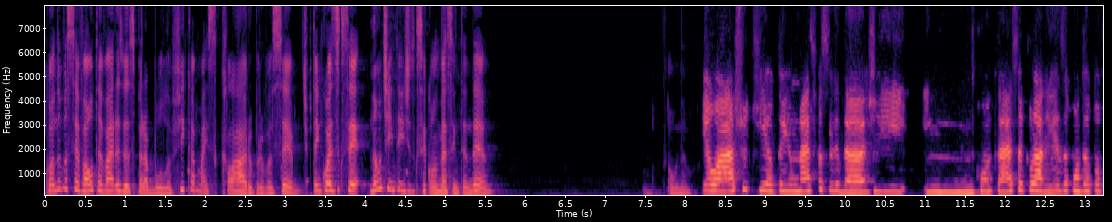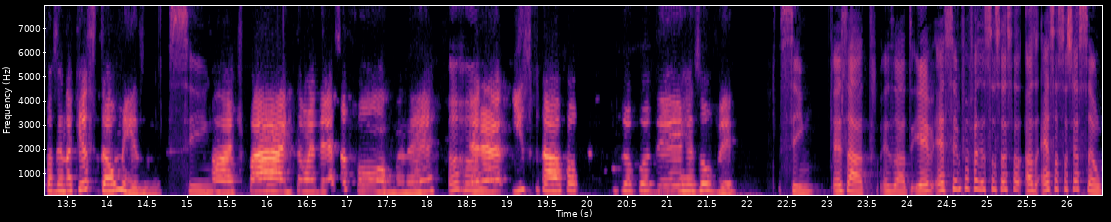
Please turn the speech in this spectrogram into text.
Quando você volta várias vezes pra bula, fica mais claro para você? Tipo, tem coisas que você não tinha entendido que você começa a entender? Ou não? Eu acho que eu tenho mais facilidade encontrar essa clareza quando eu estou fazendo a questão mesmo. Sim. Falar, tipo, ah, então é dessa forma, né? Uhum. Era isso que estava faltando para eu poder resolver. Sim, exato, exato. E é, é sempre fazer essa, essa associação.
